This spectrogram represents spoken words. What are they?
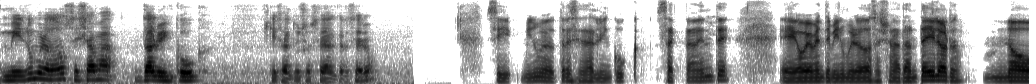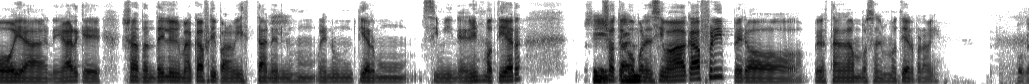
mi número 2 se llama Dalvin Cook. Quizá el tuyo sea el tercero. Sí, mi número 3 es Dalvin Cook, exactamente. Eh, obviamente mi número 2 es Jonathan Taylor. No voy a negar que Jonathan Taylor y McCaffrey para mí están en, el mismo- en un tier, en el mismo tier. Sí, Yo tengo por encima a McCaffrey, pero, pero están ambos en el mismo tier para mí. Ok,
